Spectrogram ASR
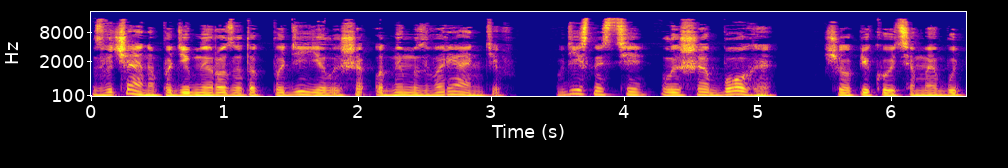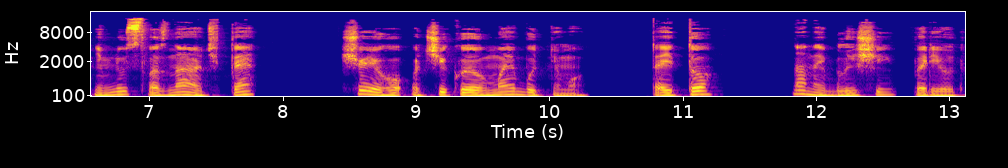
Звичайно, подібний розвиток подій є лише одним із варіантів, в дійсності лише боги, що опікуються майбутнім людства, знають те, що його очікує в майбутньому, та й то на найближчий період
